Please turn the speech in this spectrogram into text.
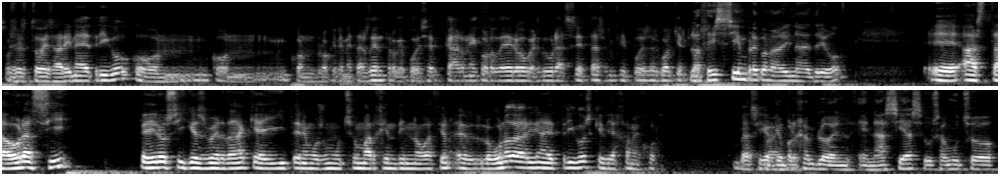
Pues esto es harina de trigo con, con, con lo que le metas dentro, que puede ser carne, cordero, verduras, setas, en fin, puede ser cualquier ¿Lo cosa. hacéis siempre con harina de trigo? Eh, hasta ahora sí, pero sí que es verdad que ahí tenemos mucho margen de innovación. El- lo bueno de la harina de trigo es que viaja mejor. Básicamente. Porque, por ejemplo, en, en Asia se usa mucho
